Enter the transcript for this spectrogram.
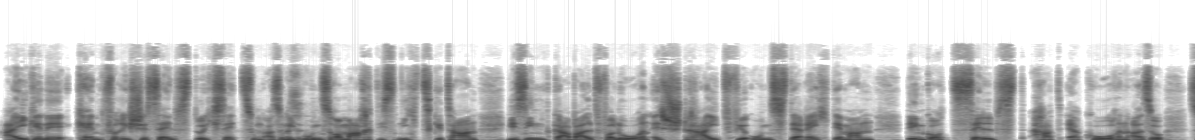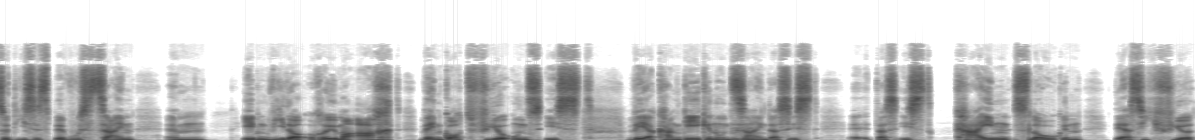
eigene kämpferische Selbstdurchsetzung. Also mit also, unserer Macht ist nichts getan. Wir sind gar bald verloren. Es streit für uns der rechte Mann, den Gott selbst hat erkoren. Also so dieses Bewusstsein, ähm, eben wieder Römer 8, wenn Gott für uns ist, wer kann gegen uns mhm. sein? Das ist, äh, das ist kein Slogan, der sich für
